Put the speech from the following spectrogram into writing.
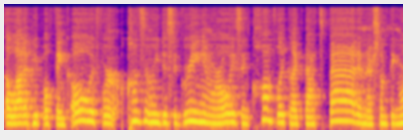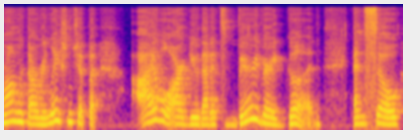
a lot of people think, oh, if we're constantly disagreeing and we're always in conflict, like that's bad and there's something wrong with our relationship. But I will argue that it's very, very good. And so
